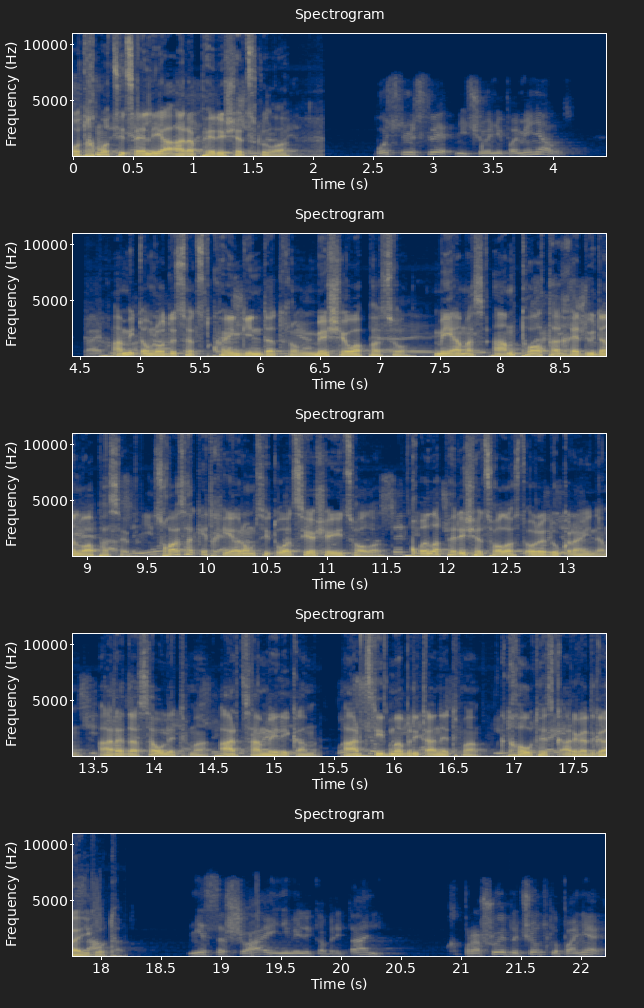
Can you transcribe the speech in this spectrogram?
80 წელია არაფერი შეცვლა. 80 лет ничего не поменялось. ამიტომ, როდესაც თქვენ გინდათ, რომ მე შევაფასო, მე ამას ამ თვალთა ხედვიდან ვაფასებ. სხვა საკითხია, რომ სიტუაცია შეიცვალა. ყველაფერი შეცვალა სწორედ უკრაინამ, არა დასავლეთმა, არც ამერიკამ, არც დიდმა ბრიტანეთმა. გთხოვთ ეს კარგად გაიგოთ. не США и не Великобритания. Прошу это четко понять.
